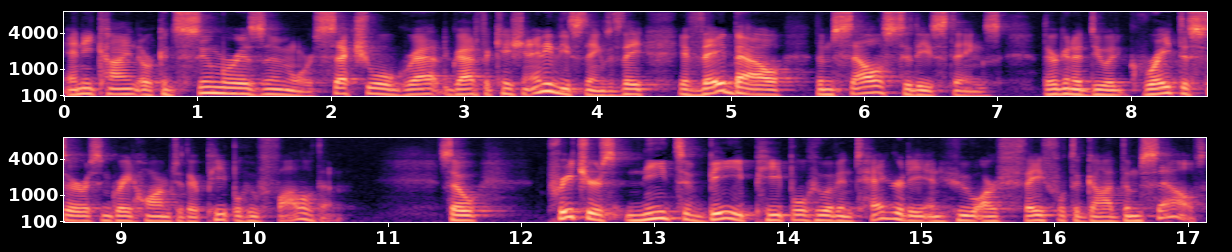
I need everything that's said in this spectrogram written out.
any kind or consumerism or sexual grat- gratification, any of these things, if they if they bow themselves to these things, they're going to do a great disservice and great harm to their people who follow them. So preachers need to be people who have integrity and who are faithful to God themselves.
